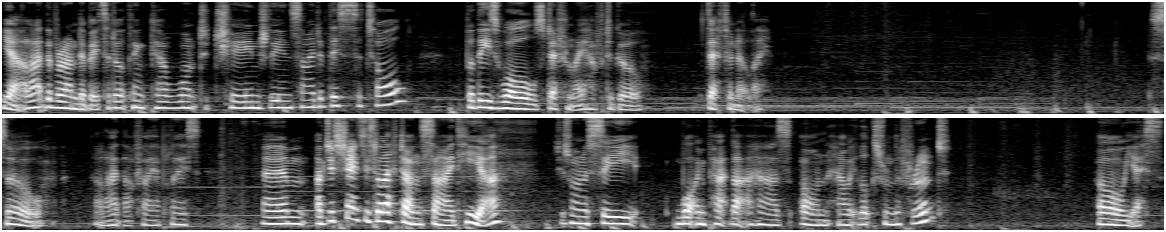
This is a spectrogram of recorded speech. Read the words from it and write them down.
Yeah, I like the veranda bit. I don't think I want to change the inside of this at all. But these walls definitely have to go. Definitely. So, I like that fireplace. Um, I've just changed this left-hand side here. Just want to see what impact that has on how it looks from the front. Oh, yes.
